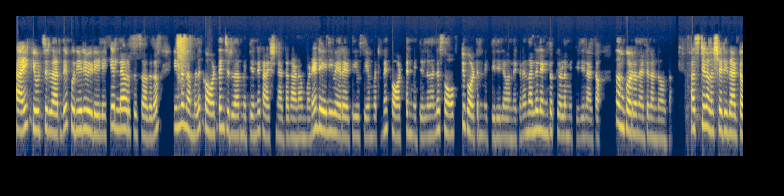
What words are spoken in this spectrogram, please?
ഹായ് ക്യൂട്ട് ചുരിദാറിന്റെ പുതിയൊരു വീഡിയോയിലേക്ക് എല്ലാവർക്കും സ്വാഗതം. ഇന്ന് നമ്മൾ കോട്ടൺ ചുരിദാർ മെറ്റീരിയലിന്റെ കളക്ഷൻ ആയിട്ട് കാണാൻ പോണേ. ഡെയിലി വെയർ ആയിട്ട് യൂസ് ചെയ്യാൻ പറ്റുന്ന കോട്ടൺ മെറ്റീരിയൽ നല്ല സോഫ്റ്റ് കോട്ടൺ മെറ്റീരിയൽ വന്നേക്കണേ. നല്ല ലെങ്ത് ഒക്കെ ഉള്ള മെറ്റീരിയൽ ആട്ടോ. നമുക്ക് ഓരോന്നായിട്ട് കണ്ടു നോക്കാം. ഫസ്റ്റ് കളർ ഷെയ്ഡ് ഇതാട്ടോ.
